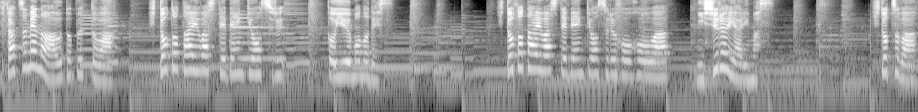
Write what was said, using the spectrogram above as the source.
2つ目のアウトプットは人と対話して勉強するというものです。人と対話して勉強する方法は2種類あります。一つは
